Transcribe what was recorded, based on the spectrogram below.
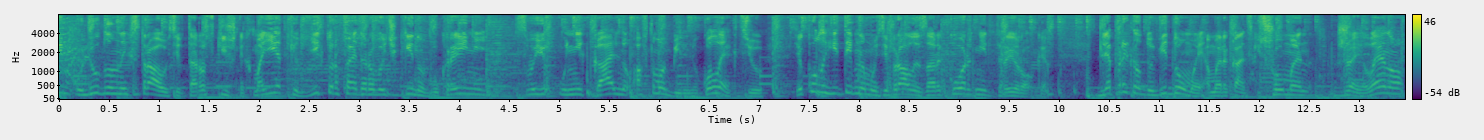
Окрім улюблених страусів та розкішних маєтків, Віктор Федорович кинув в Україні свою унікальну автомобільну колекцію, яку легітимному зібрали за рекордні три роки. Для прикладу, відомий американський шоумен Джей Лено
